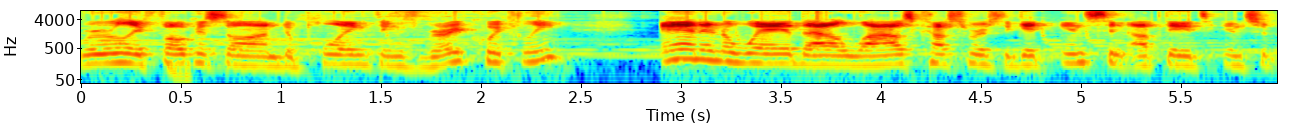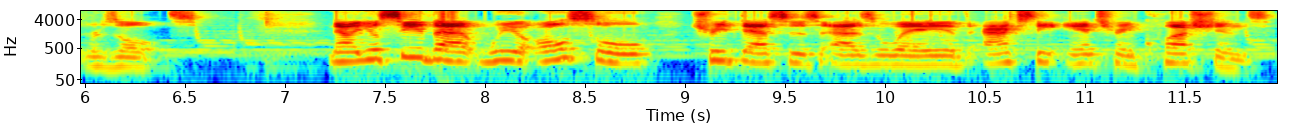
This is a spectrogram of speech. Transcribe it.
we're really focused on deploying things very quickly and in a way that allows customers to get instant updates, instant results. Now you'll see that we also treat this as a way of actually answering questions.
